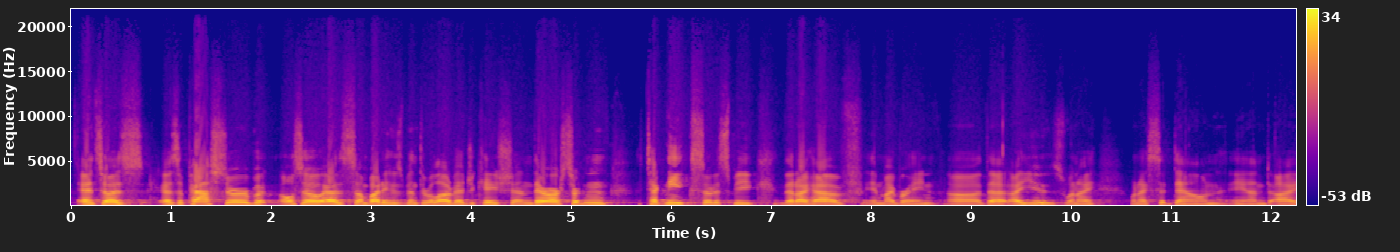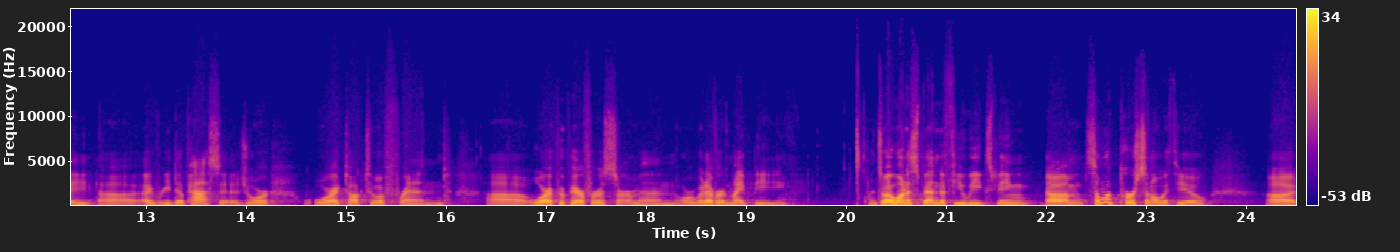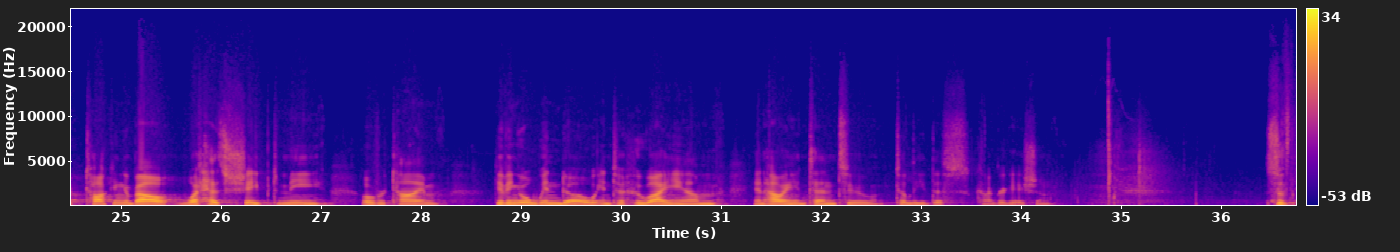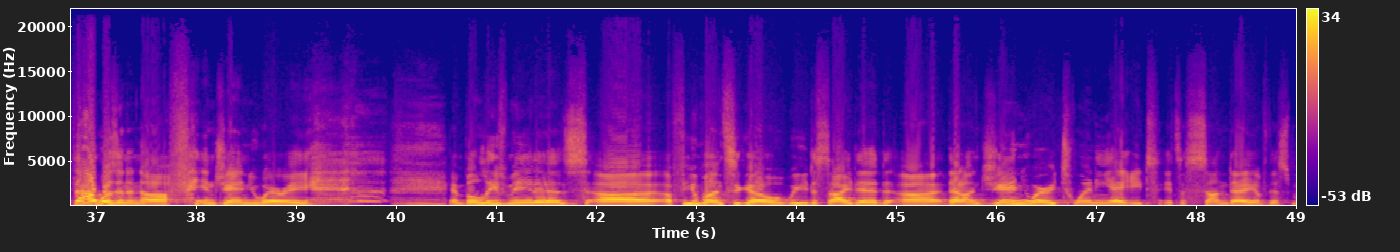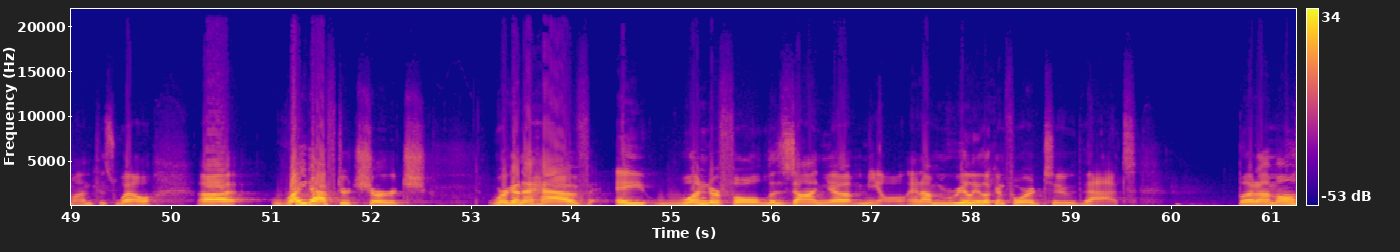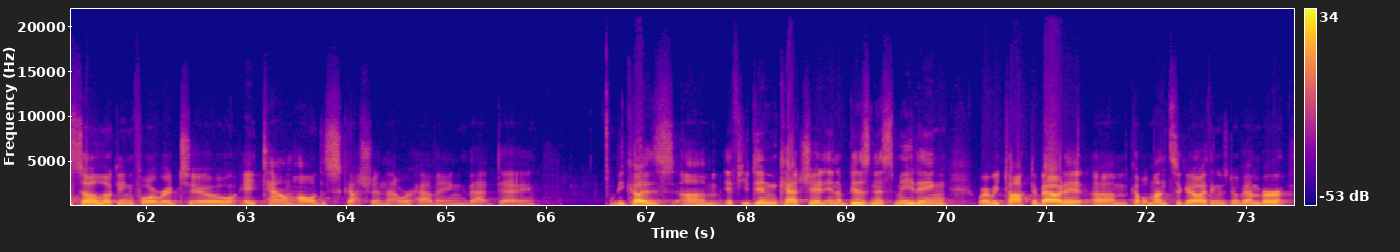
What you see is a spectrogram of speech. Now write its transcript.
And so, as, as a pastor, but also as somebody who's been through a lot of education, there are certain techniques, so to speak, that I have in my brain uh, that I use when I, when I sit down and I, uh, I read a passage or, or I talk to a friend uh, or I prepare for a sermon or whatever it might be. And so, I want to spend a few weeks being um, somewhat personal with you, uh, talking about what has shaped me over time giving you a window into who I am and how I intend to, to lead this congregation. So, if that wasn't enough in January, and believe me, it is, uh, a few months ago, we decided uh, that on January 28, it's a Sunday of this month as well, uh, right after church, we're going to have a wonderful lasagna meal, and I'm really looking forward to that. But I'm also looking forward to a town hall discussion that we're having that day. Because um, if you didn't catch it in a business meeting where we talked about it um, a couple months ago, I think it was November,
